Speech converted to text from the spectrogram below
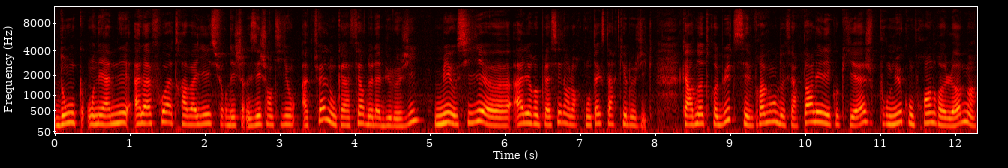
Donc on est amené à la fois à travailler sur des ch- des échantillons actuels, donc à faire de la biologie, mais aussi euh, à les replacer dans leur contexte archéologique. Car notre but, c'est vraiment de faire parler les coquillages pour mieux comprendre l'homme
